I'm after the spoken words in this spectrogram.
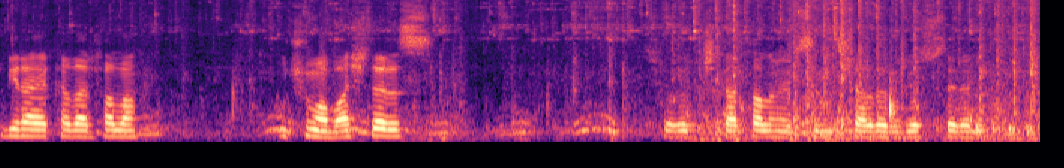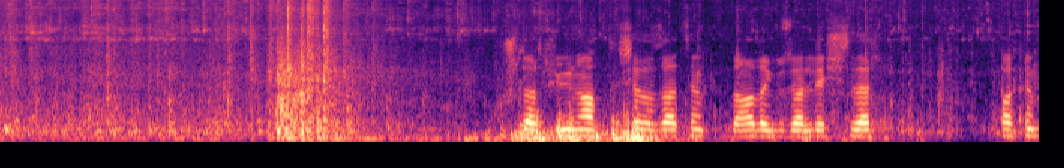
bir aya kadar falan uçuma başlarız. Şöyle çıkartalım hepsini dışarıda bir gösterelim. Kuşlar tüyünü attıkça da zaten daha da güzelleştiler. Bakın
